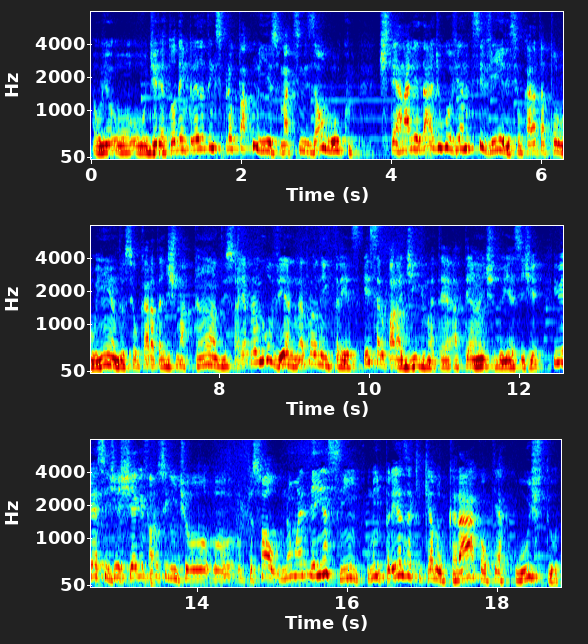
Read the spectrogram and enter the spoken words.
O, o, o diretor da empresa tem que se preocupar com isso, maximizar o lucro. Externalidade, o governo que se vire. Se o cara está poluindo, se o cara está desmatando, isso aí é problema do governo, não é problema da empresa. Esse era o paradigma até, até antes do ISG. E o ISG chega e fala o seguinte: o, pessoal, não é bem assim. Uma empresa que quer lucrar a qualquer custo,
